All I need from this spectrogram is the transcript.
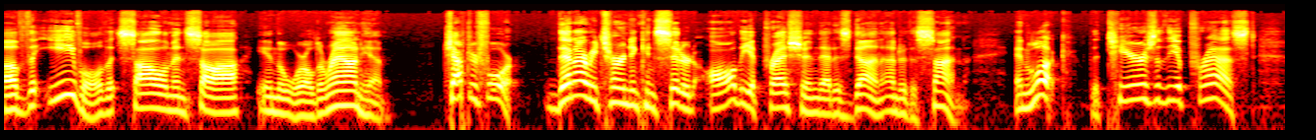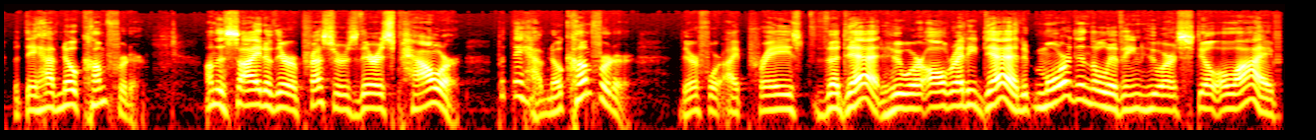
of the evil that Solomon saw in the world around him. Chapter 4 Then I returned and considered all the oppression that is done under the sun. And look, the tears of the oppressed, but they have no comforter. On the side of their oppressors there is power, but they have no comforter. Therefore I praised the dead who were already dead more than the living who are still alive.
